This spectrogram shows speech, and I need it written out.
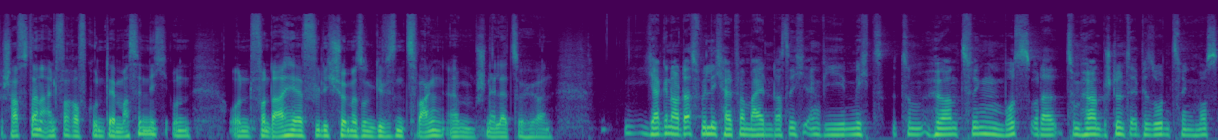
schaffe es dann einfach aufgrund der Masse nicht und, und von daher fühle ich schon immer so einen gewissen Zwang, ähm, schneller zu hören ja, genau das will ich halt vermeiden, dass ich irgendwie mich zum Hören zwingen muss oder zum Hören bestimmte Episoden zwingen muss.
